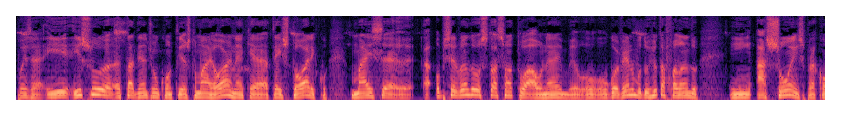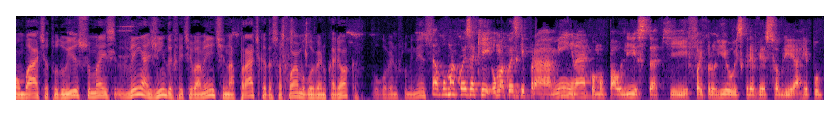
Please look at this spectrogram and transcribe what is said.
Pois é, e isso está dentro de um contexto maior, né, que é até histórico, mas é, observando a situação atual, né, o, o governo do Rio está falando em ações para combate a tudo isso, mas vem agindo efetivamente na prática dessa forma o governo carioca, o governo fluminense? Não, uma coisa que, uma coisa que para mim, né, como paulista que foi para o Rio escrever sobre a Repu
